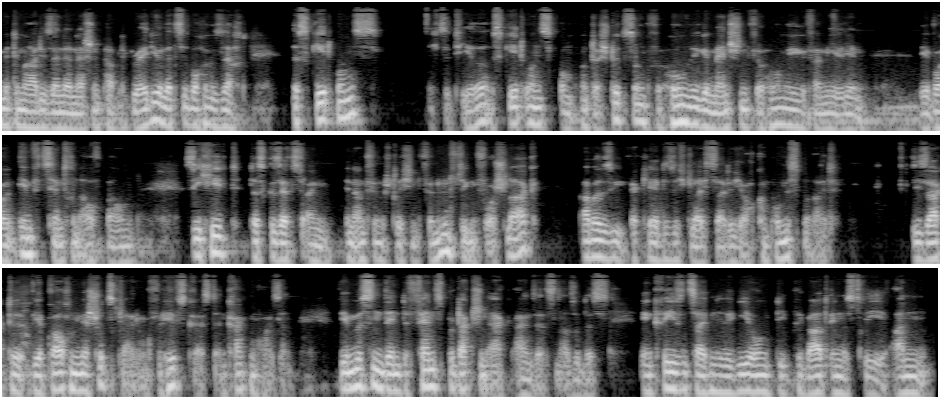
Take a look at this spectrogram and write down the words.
mit dem Radiosender National Public Radio letzte Woche gesagt, es geht uns, ich zitiere, es geht uns um Unterstützung für hungrige Menschen, für hungrige Familien. Wir wollen Impfzentren aufbauen. Sie hielt das Gesetz für einen, in Anführungsstrichen, vernünftigen Vorschlag, aber sie erklärte sich gleichzeitig auch kompromissbereit. Sie sagte, wir brauchen mehr Schutzkleidung für Hilfskräfte in Krankenhäusern. Wir müssen den Defense Production Act einsetzen, also das in Krisenzeiten die Regierung die Privatindustrie an,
